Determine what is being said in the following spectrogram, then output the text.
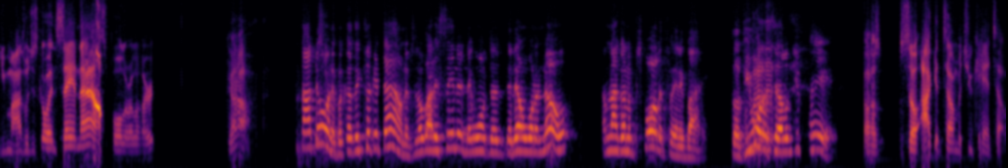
You might as well just go ahead and say it now. Spoiler alert. God. Not doing it because they took it down. If nobody's seen it and they want to, they don't want to know. I'm not going to spoil it for anybody. So if you want to tell them, you go ahead. Uh, so I can tell them, but you can't tell them.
